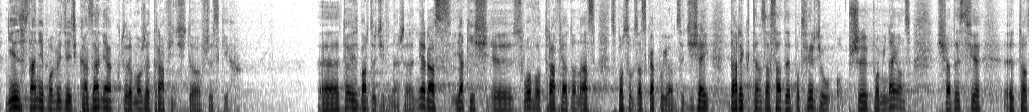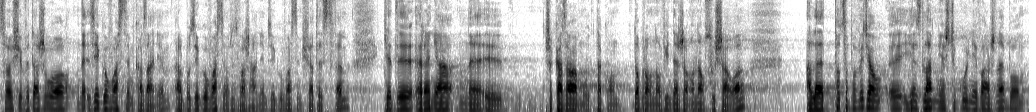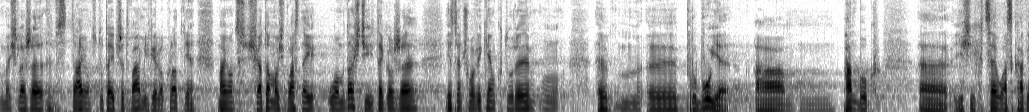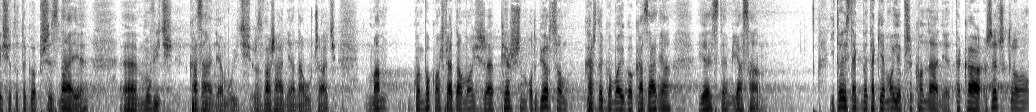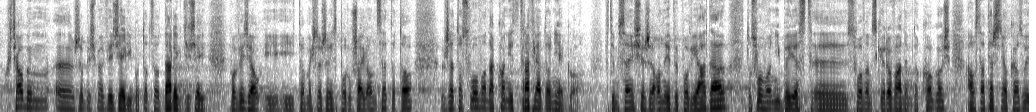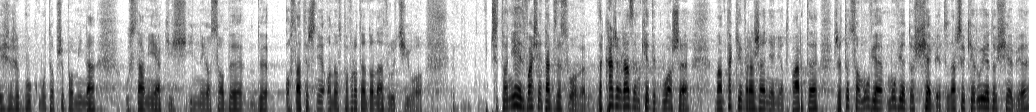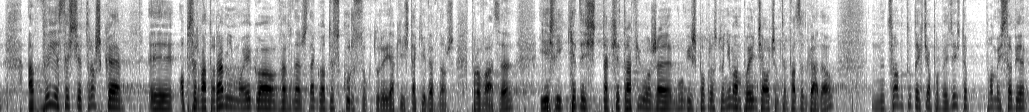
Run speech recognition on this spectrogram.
nie jest w stanie powiedzieć kazania, które może trafić do wszystkich. E, to jest bardzo dziwne, że nieraz jakieś e, słowo trafia do nas w sposób zaskakujący. Dzisiaj Darek tę zasadę potwierdził, przypominając w świadectwie to, co się wydarzyło z jego własnym kazaniem albo z jego własnym rozważaniem, z jego własnym świadectwem kiedy Renia y, przekazała mu taką dobrą nowinę, że ona usłyszała, ale to, co powiedział, y, jest dla mnie szczególnie ważne, bo myślę, że stając tutaj przed Wami wielokrotnie, mając świadomość własnej ułomności i tego, że jestem człowiekiem, który mm, y, próbuje, a mm, Pan Bóg, e, jeśli chce, łaskawie się do tego przyznaje, e, mówić kazania, mówić rozważania, nauczać, mam głęboką świadomość, że pierwszym odbiorcą każdego mojego kazania jestem ja sam. I to jest jakby takie moje przekonanie, taka rzecz, którą chciałbym, e, żebyśmy wiedzieli, bo to, co Darek dzisiaj powiedział i, i to myślę, że jest poruszające, to to, że to słowo na koniec trafia do Niego w tym sensie, że on je wypowiada, to słowo niby jest y, słowem skierowanym do kogoś, a ostatecznie okazuje się, że Bóg mu to przypomina ustami jakiejś innej osoby, by ostatecznie ono z powrotem do nas wróciło. Czy to nie jest właśnie tak ze słowem? Za każdym razem, kiedy głoszę, mam takie wrażenie nieodparte, że to, co mówię, mówię do siebie, to znaczy kieruję do siebie, a wy jesteście troszkę obserwatorami mojego wewnętrznego dyskursu, który jakiś taki wewnątrz prowadzę. I jeśli kiedyś tak się trafiło, że mówisz po prostu, nie mam pojęcia, o czym ten facet gadał, co on tutaj chciał powiedzieć, to pomyśl sobie,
